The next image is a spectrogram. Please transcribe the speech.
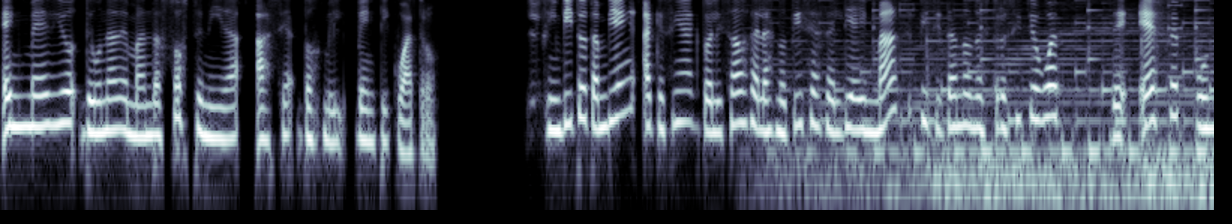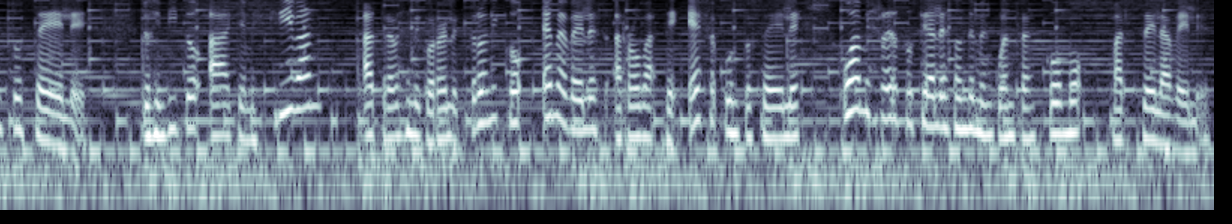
en medio de una demanda sostenida hacia 2024. Los invito también a que sigan actualizados de las noticias del día y más visitando nuestro sitio web de f.cl. Los invito a que me escriban a través de mi correo electrónico mveles.df.cl o a mis redes sociales donde me encuentran como Marcela Vélez.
